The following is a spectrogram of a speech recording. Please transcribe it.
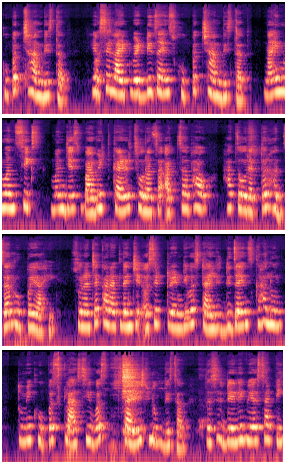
खूपच छान दिसतात. हे असे लाइट वेट डिझाईन्स खूपच छान दिसतात. नाईन वन सिक्स म्हणजेच बावीस कॅरेट सोन्याचा आजचा भाव हा चौऱ्याहत्तर हजार रुपये आहे. सोन्याच्या कानातल्यांचे असे ट्रेंडी व स्टायलिश डिझाईन्स घालून तुम्ही खूपच क्लासी व स्टायलिश लुक दिसाल. तसेच डेली वेअरसाठी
